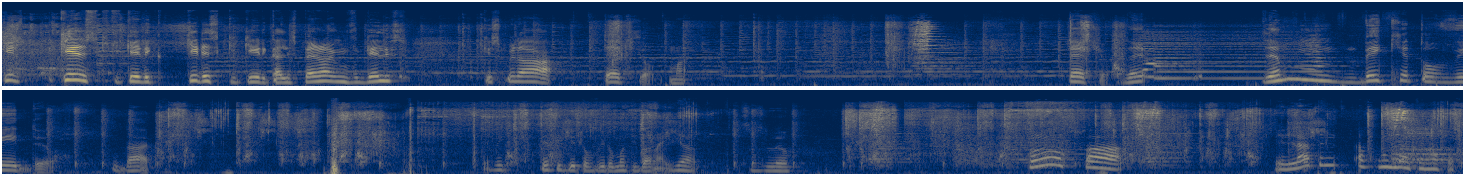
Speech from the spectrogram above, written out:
Κυρίες και κύριοι, κυρίες και κύριοι καλησπέρα, είμαι ο Βαγγέλης και σήμερα τέτοιο, μα... Τέτοιο, δεν... Δεν μου μπήκε το βίντεο, εντάξει. Δεν μπήκε, δεν μπήκε το βίντεο, μα την Παναγία, σας λέω. Πρόσφα! Ελάτε αυγουλάκια να σας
